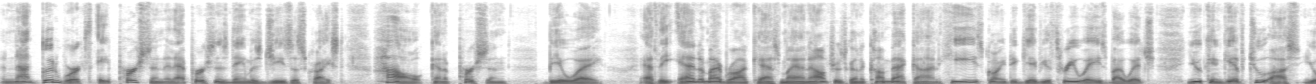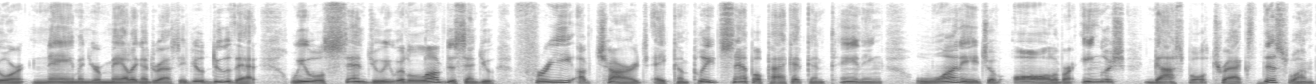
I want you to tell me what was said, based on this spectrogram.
not good works, a person, and that person's name is Jesus Christ. How can a person be away? At the end of my broadcast, my announcer is going to come back on. He's going to give you three ways by which you can give to us your name and your mailing address. If you'll do that, we will send you, we would love to send you free of charge a complete sample packet containing one each of all of our English gospel tracts. This one,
